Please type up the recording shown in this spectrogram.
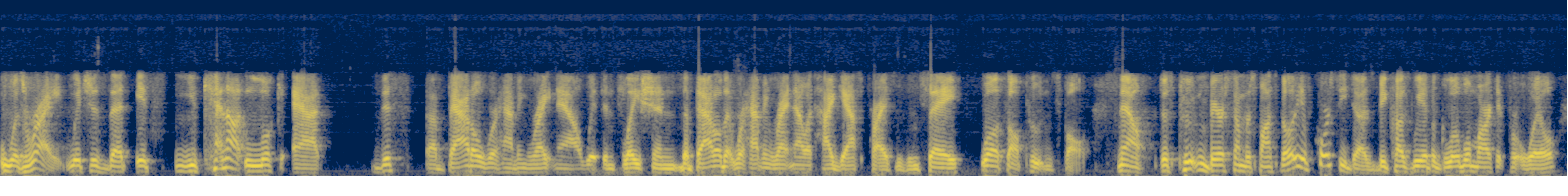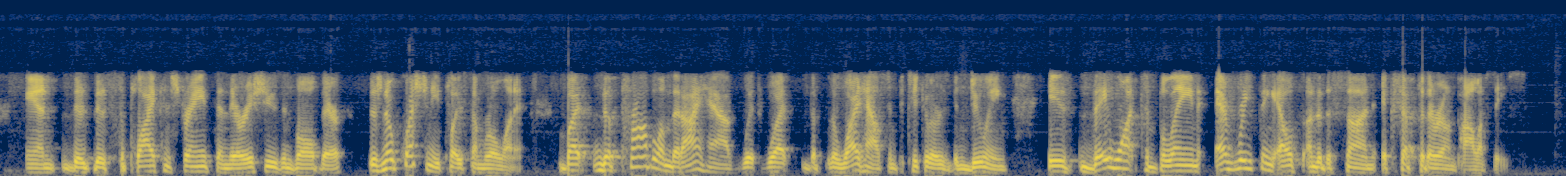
was right, which is that it's you cannot look at this uh, battle we're having right now with inflation, the battle that we're having right now with high gas prices, and say, well, it's all Putin's fault. Now, does Putin bear some responsibility? Of course he does, because we have a global market for oil, and there, there's supply constraints, and there are issues involved there. There's no question he plays some role in it. But the problem that I have with what the, the White House in particular has been doing is they want to blame everything else under the sun except for their own policies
